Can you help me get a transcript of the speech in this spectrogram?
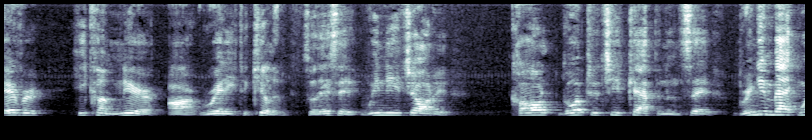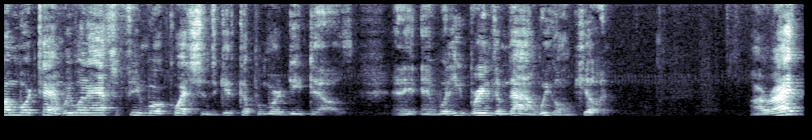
ever he come near, are ready to kill him. So they say, we need y'all to call, go up to the chief captain and say, bring him back one more time. We want to ask a few more questions, get a couple more details. And, and when he brings him down, we're going to kill it. All right?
